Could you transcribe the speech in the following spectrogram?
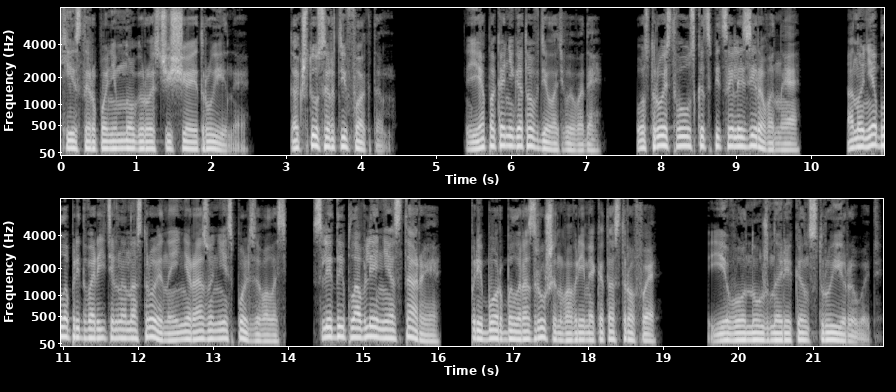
Хистер понемногу расчищает руины. Так что с артефактом? Я пока не готов делать выводы. Устройство узкоспециализированное. Оно не было предварительно настроено и ни разу не использовалось. Следы плавления старые. Прибор был разрушен во время катастрофы. Его нужно реконструировать.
